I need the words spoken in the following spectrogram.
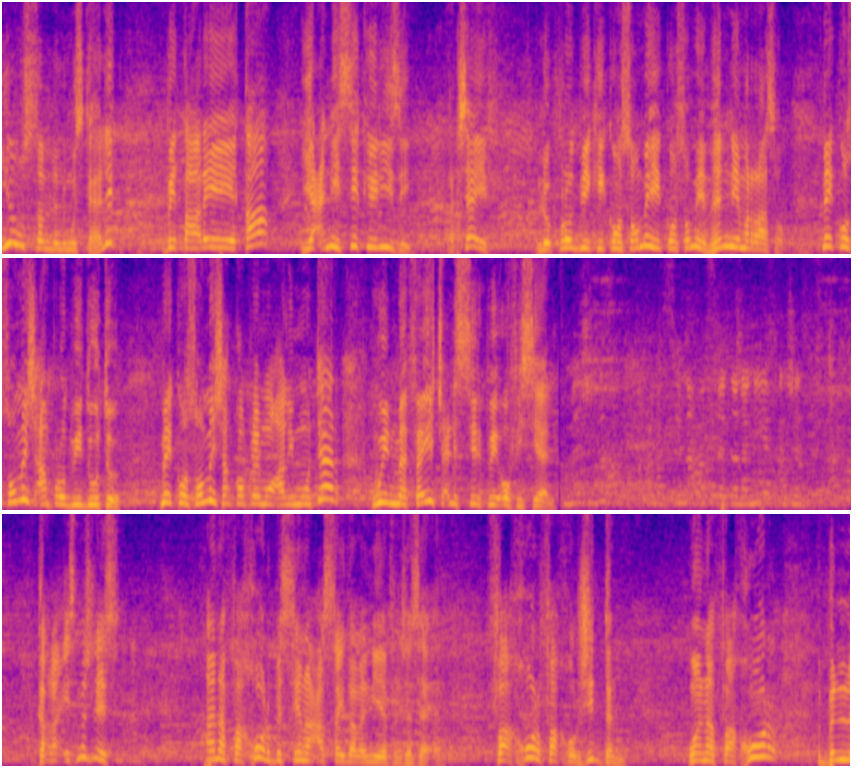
يوصل للمستهلك بطريقة يعني sécurisée راك شايف؟ le produit كي consommé يكونسوميه مهني من راسو ما يكونسوميش un produit douteux ما يكونسوميش un complément alimentaire وين ما فايتش على ال circuit officiel كرئيس مجلس أنا فخور بالصناعه الصيدلانيه في الجزائر فخور فخور جدا وأنا فخور بال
